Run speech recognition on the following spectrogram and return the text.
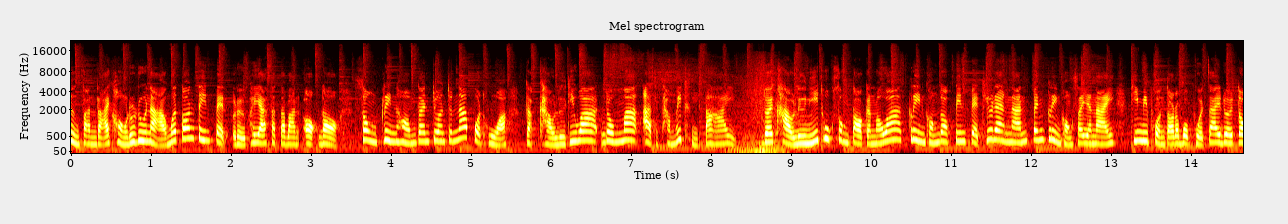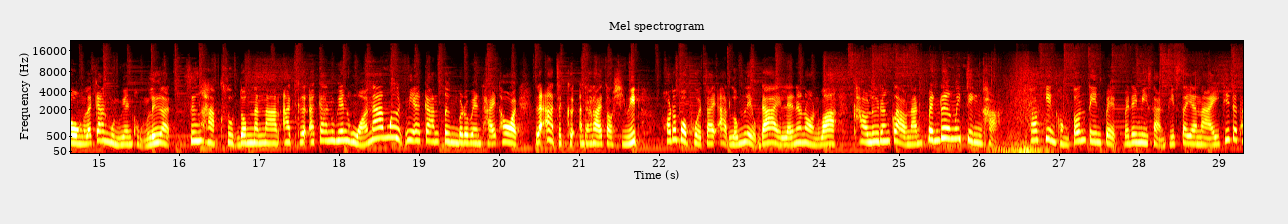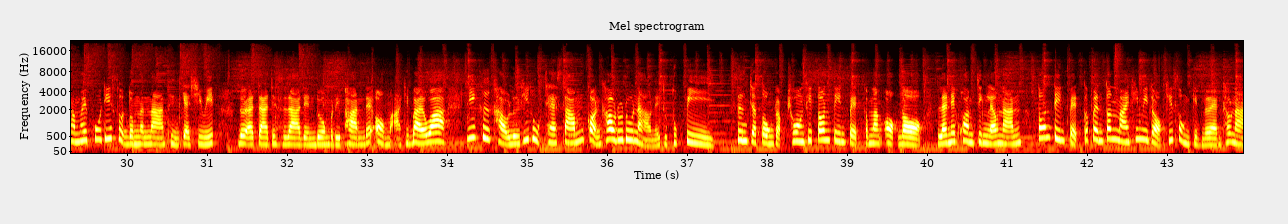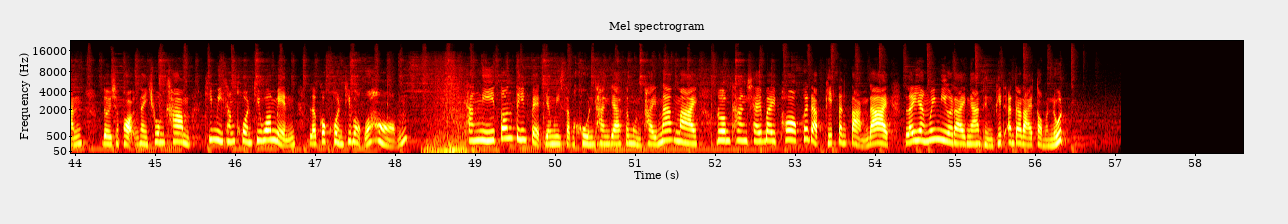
หนึ่งฝันร้ายของฤดูหนาว เมื่อต้นตีนเป็ดหรือพญาสัตบันออกดอก ส่งกลิ่นหอมรันจวนจนน่าปวดหัว กับข่าวลือที่ว่าดมมากอาจจะทำให้ถึงตาย โดยข่าวลือนี้ถูกส่งต่อกันมาว่ากลิ่นของดอกตีนเป็ดที่แรงนั้นเป็นกลิ่นของไซยาไนด์ที่มีผลต่อระบบหัวใจโดยตรง และการหมุนเวียนของเลือด ซึ่งหากสูดดมนานๆอาจเกิดอาการเวียนหัวหน้ามืดมีอาการตึงบริเวณท้ายทอย และอาจจะเกิดอันตรายต่อชีวิต เพราะระบบหัวใจอาจล้มเหลวได้ และแน่นอนว่าข่าวลือดังกล่าวนั้นเป็นเรื่องไม่จริงค่ะ เพราะกลิ่นของต้นตีนเป็ดไม่ได้มีสารพิษไซยาไนด์ที่จะทำให้ผู้ที่สูดดมนานๆถึงแก่ชีวิต โดยอาจารย์เจษดาเด่นดวงบริพันธ์ได้ออกมาอธิบายว่า นี่คือข่าวลือที่ถูกแชร์ซ้ำก่อนเข้าฤดูหนาวในทุกๆ ปี ซึ่งจะตรงกับช่วงที่ต้นตีนเป็ดกำลังออกดอก และในความจริงแล้วนั้น ต้นตีนเป็ดก็เป็นต้นไม้ที่มีดอกที่ส่งกลิ่นแรงเท่านั้น โดยเฉพาะในช่วงค่ำที่มีทั้งคนที่ว่าเหม็น แล้วก็คนที่บอกว่าหอม ทั้งนี้ต้นตีนเป็ดยังมีสรรพคุณทางยาสมุนไพรมากมาย รวมทั้งใช้ใบพอกเพื่อดับพิษต่างๆ ได้ และยังไม่มีรายงานถึงพิษอันตรายต่อมนุษย์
